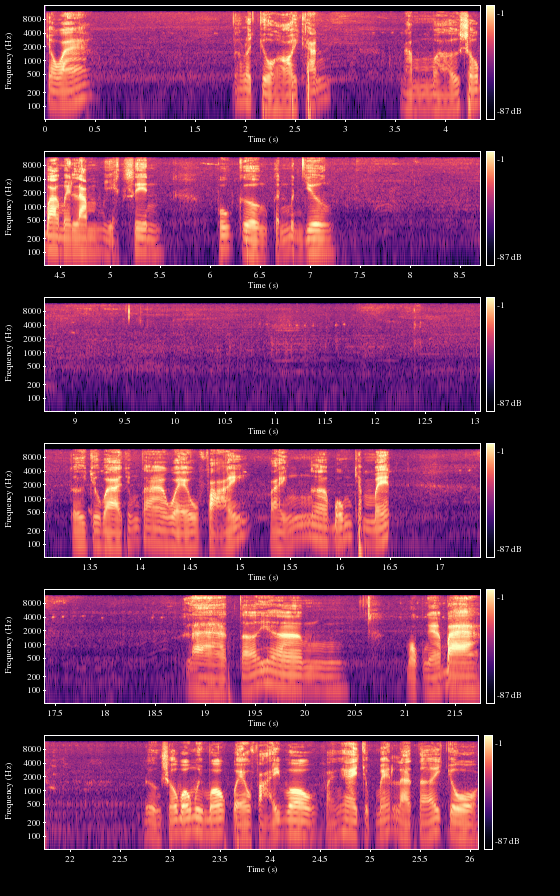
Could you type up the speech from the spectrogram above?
châu Á. Đó là chùa Hội Khánh, nằm ở số 35 Việt Xin, Phú Cường, tỉnh Bình Dương. Từ chùa Bà chúng ta quẹo phải khoảng à, 400 mét m là tới à, một ngã ba Đường số 41 quẹo phải vô, khoảng 20 mét là tới chùa.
